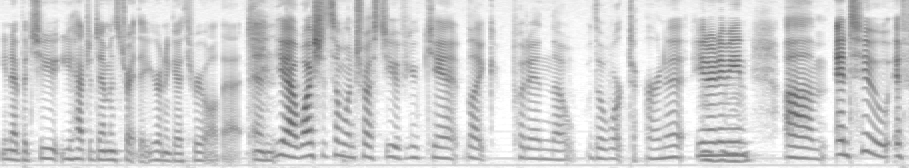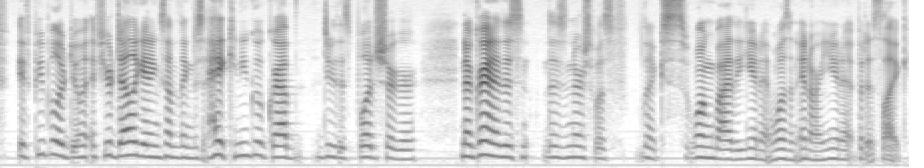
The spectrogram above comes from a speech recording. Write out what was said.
you know. But you you have to demonstrate that you're going to go through all that, and yeah, why should someone trust you if you can't like put in the the work to earn it? You know what I mean? Um, and two, if if people are doing, if you're delegating something to say, hey, can you go grab do this blood sugar? Now, granted, this this nurse was like swung by the unit, wasn't in our unit, but it's like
